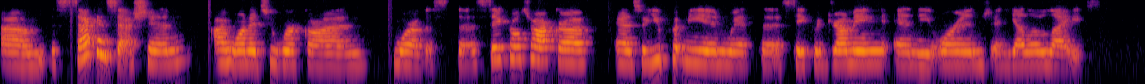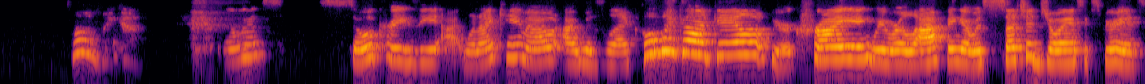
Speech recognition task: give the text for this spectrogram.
Um, the second session, I wanted to work on more of the, the sacral chakra. And so you put me in with the sacred drumming and the orange and yellow light. Oh my God. It was so crazy. I, when I came out, I was like, oh my God, Gail. We were crying, we were laughing. It was such a joyous experience.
